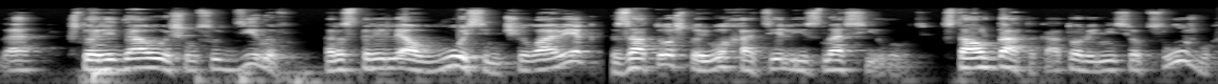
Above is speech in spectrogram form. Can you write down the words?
Да? Что рядовой Шамсуддинов расстрелял 8 человек за то, что его хотели изнасиловать. Солдата, который несет службу,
